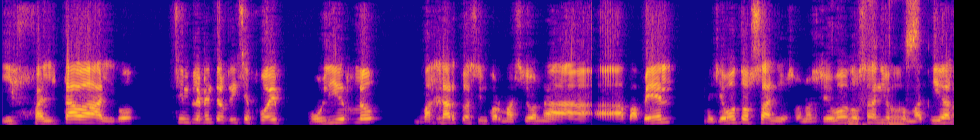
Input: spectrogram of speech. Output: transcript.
y faltaba algo. Simplemente lo que hice fue pulirlo, bajar toda esa información a, papel. Me llevó dos años, o nos llevó dos años con Matías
